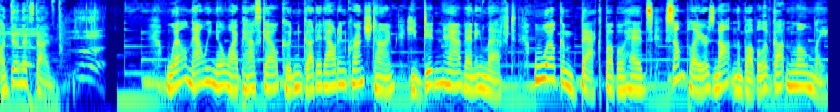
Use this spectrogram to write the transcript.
Until next time. Well, now we know why Pascal couldn't gut it out in crunch time. He didn't have any left. Welcome back, Bubbleheads. Some players not in the bubble have gotten lonely.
